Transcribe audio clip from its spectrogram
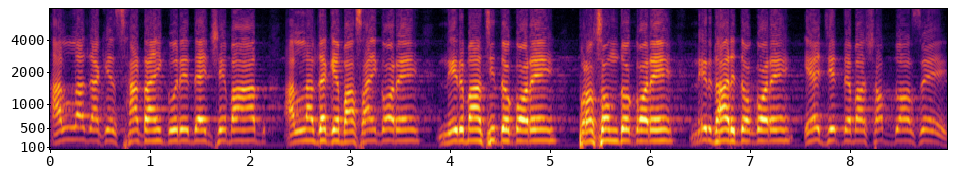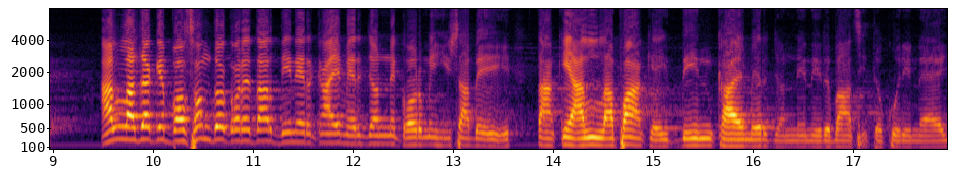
আল্লাহ যাকে ছাঁটাই করে দেয় সে বাদ। আল্লাহ যাকে বাছাই করে, নির্বাচিত করে, পছন্দ করে, নির্ধারিত করে। এ যেতে বা শব্দ আছে। আল্লাহ যাকে পছন্দ করে তার দিনের কায়েমের জন্য কর্মী হিসাবে, তাকে আল্লাহ পাক এই দিন কায়েমের জন্য নির্বাচিত করে নেয়।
